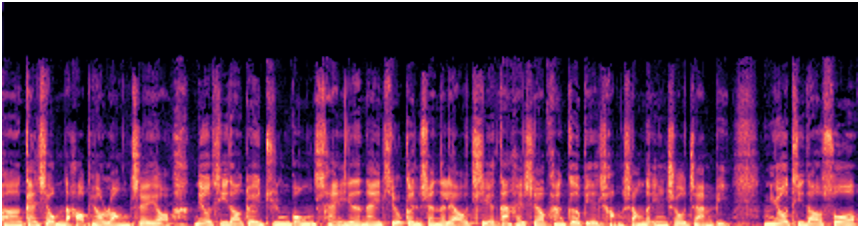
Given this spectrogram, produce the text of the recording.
嗯，感谢我们的好朋友 Ron J 哦，你有提到对军工产业的那一集有更深的了解，但还是要看个别厂商的营收占比。你有提到说，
